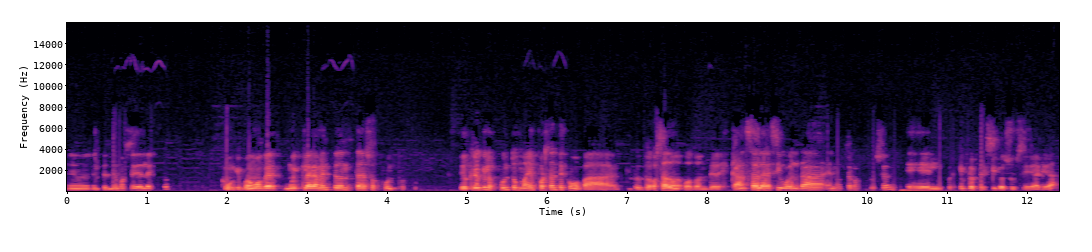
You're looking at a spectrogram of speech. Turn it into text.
entendemos ese dialecto, como que podemos ver muy claramente dónde están esos puntos yo creo que los puntos más importantes como para, o sea, o donde descansa la desigualdad en nuestra constitución es el, por ejemplo, el principio de subsidiariedad,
